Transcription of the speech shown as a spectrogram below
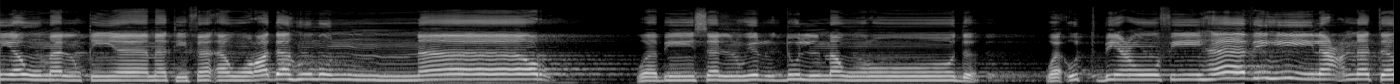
يوم القيامه فاوردهم النار وبيس الورد المورود وأتبعوا في هذه لعنة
